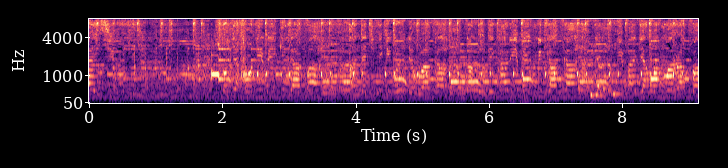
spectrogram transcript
People buy their mama.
